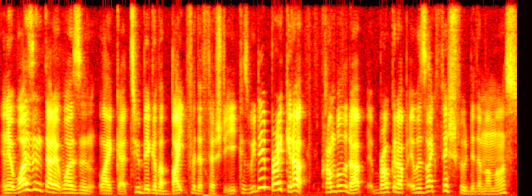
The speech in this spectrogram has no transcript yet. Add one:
And it wasn't that it wasn't like a, too big of a bite for the fish to eat because we did break it up, crumbled it up, broke it up. It was like fish food to them almost.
